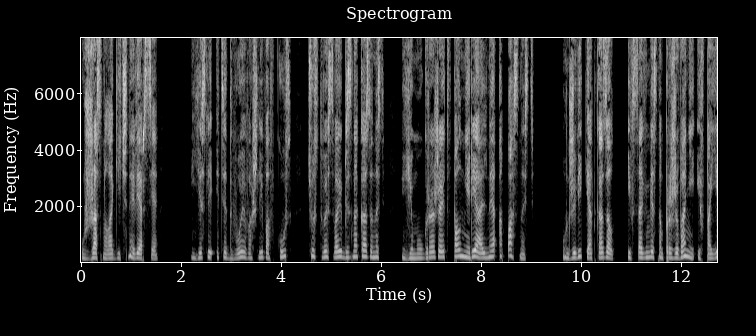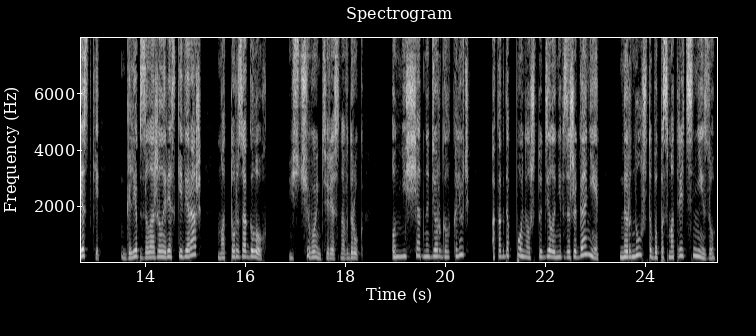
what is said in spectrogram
Ужасно логичная версия. Если эти двое вошли во вкус, чувствуя свою безнаказанность, ему угрожает вполне реальная опасность. Он же Вике отказал и в совместном проживании, и в поездке. Глеб заложил резкий вираж, мотор заглох. Из чего, интересно, вдруг? Он нещадно дергал ключ, а когда понял, что дело не в зажигании, Нырнул, чтобы посмотреть снизу.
